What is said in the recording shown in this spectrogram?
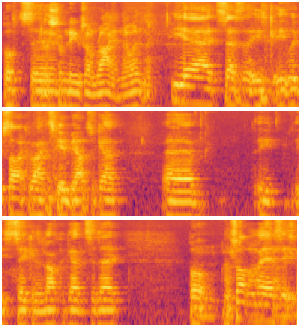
but There's um, some news on Ryan, though, isn't there? yeah, it says that he's, it looks like Ryan's going to be out again. Um, he, he's taken a knock again today. But Mm, the problem I is, it.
